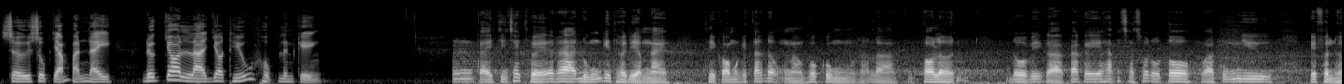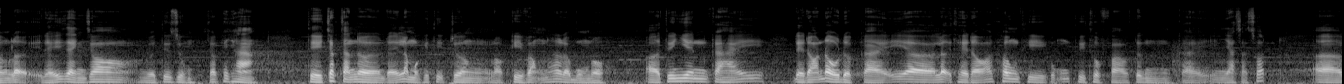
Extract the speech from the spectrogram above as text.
Sự sụt giảm mạnh này được cho là do thiếu hụt linh kiện. Cái chính sách thuế ra đúng cái thời điểm này thì có một cái tác động là vô cùng là to lớn đối với cả các cái hãng sản xuất ô tô và cũng như cái phần hưởng lợi đấy dành cho người tiêu dùng cho khách hàng thì chắc chắn là đấy là một cái thị trường nó kỳ vọng rất là bùng nổ. À, tuy nhiên cái để đón đầu được cái ờ, lợi thế đó không thì cũng tùy thuộc vào từng cái nhà sản xuất. À,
